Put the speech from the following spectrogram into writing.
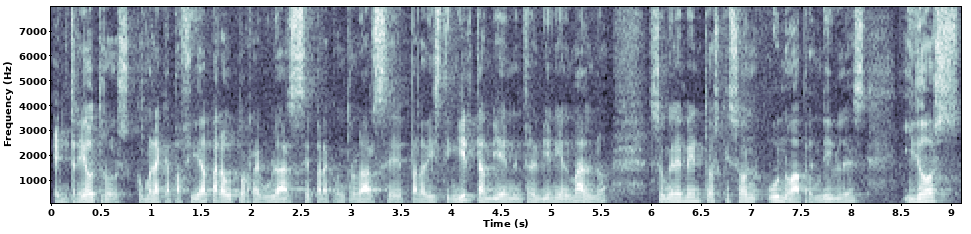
entre otros, como la capacidad para autorregularse, para controlarse, para distinguir también entre el bien y el mal, ¿no? son elementos que son, uno, aprendibles y dos,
